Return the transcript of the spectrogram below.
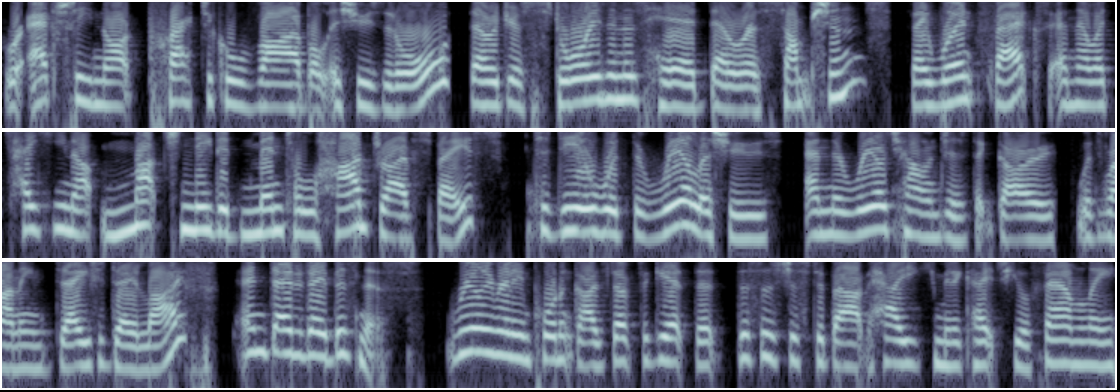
were actually not practical, viable issues at all. They were just stories in his head, they were assumptions, they weren't facts, and they were taking up much needed mental hard drive space to deal with the real issues and the real challenges that go with running day to day life and day to day business. Really, really important, guys. Don't forget that this is just about how you communicate to your family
